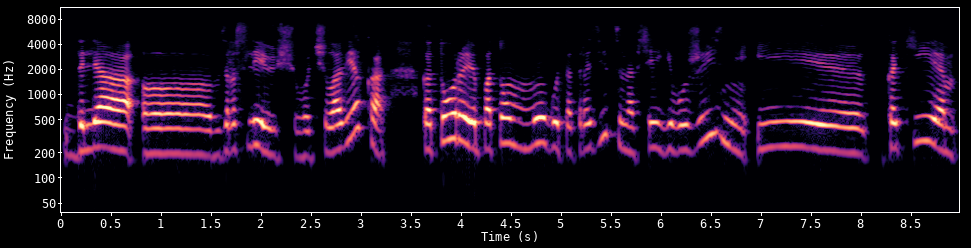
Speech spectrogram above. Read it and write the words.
для э, взрослеющего человека, которые потом могут отразиться на всей его жизни и какие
